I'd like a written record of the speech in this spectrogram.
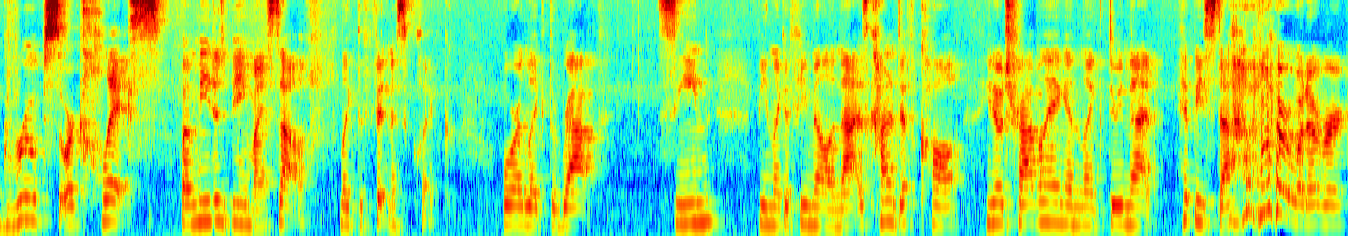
groups or cliques, but me just being myself, like the fitness clique or like the rap scene, being like a female and that is kind of difficult. You know, traveling and like doing that hippie stuff or whatever.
